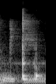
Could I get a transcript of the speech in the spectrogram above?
Mm-hmm.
